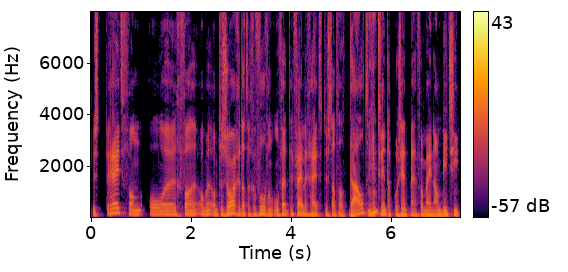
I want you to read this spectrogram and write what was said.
De strijd van, uh, van, om, om te zorgen dat het gevoel van onveiligheid, dus dat dat daalt, mm -hmm. 20% voor mijn ambitie,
